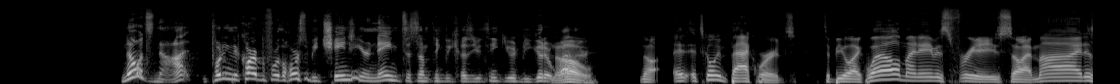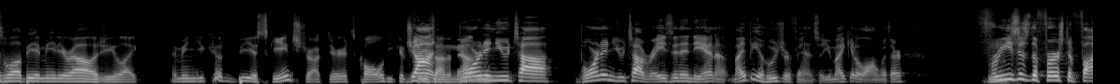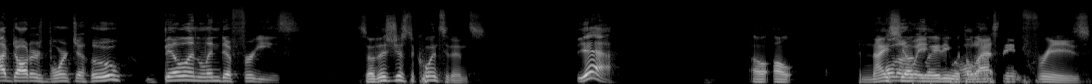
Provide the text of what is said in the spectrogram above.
No, it's not. Putting the cart before the horse would be changing your name to something because you think you would be good at No, weather. no, it- it's going backwards to be like, well, my name is Freeze, so I might as well be a meteorology. Like, I mean, you could be a ski instructor. It's cold. You could John, freeze on the mountain. born in Utah, born in Utah, raised in Indiana, might be a Hoosier fan, so you might get along with her. Hmm. Freeze is the first of five daughters born to who? Bill and Linda Freeze. so this is just a coincidence. Yeah. a, a, a nice on, young wait, lady with the hold on. last name Freeze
